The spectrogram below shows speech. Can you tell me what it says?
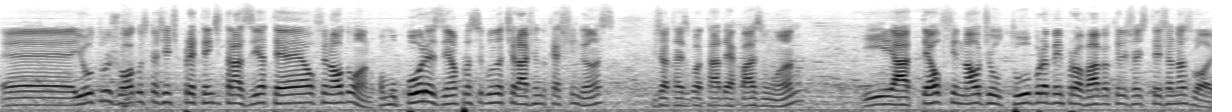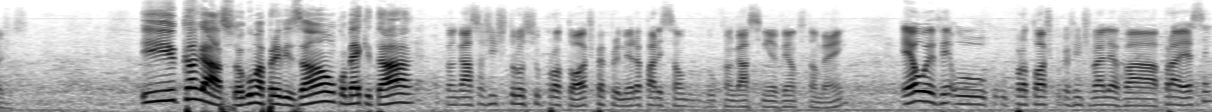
é, e outros jogos que a gente pretende trazer até o final do ano, como por exemplo a segunda tiragem do Casting Guns, que já está esgotada há quase um ano, e até o final de outubro é bem provável que ele já esteja nas lojas. E cangaço, alguma previsão? Como é que tá? O cangaço a gente trouxe o protótipo, é a primeira aparição do, do cangaço em evento também. É o, o, o protótipo que a gente vai levar para Essen,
